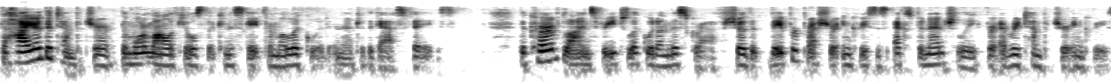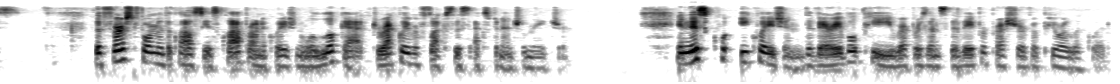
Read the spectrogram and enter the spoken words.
The higher the temperature, the more molecules that can escape from a liquid and enter the gas phase. The curved lines for each liquid on this graph show that vapor pressure increases exponentially for every temperature increase. The first form of the Clausius-Clapeyron equation we'll look at directly reflects this exponential nature. In this equation, the variable P represents the vapor pressure of a pure liquid.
